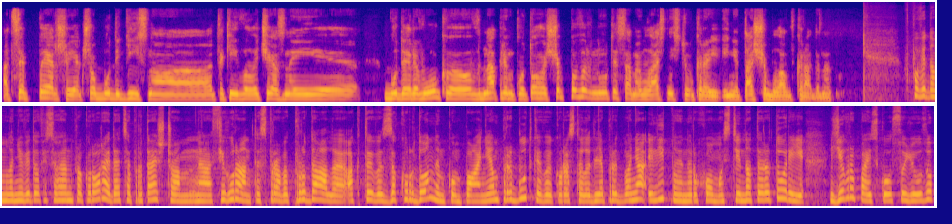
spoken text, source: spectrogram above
А це перше, якщо буде дійсно е, такий величезний. Буде ривок е, в напрямку того, щоб повернути саме власність Україні, та що була вкрадена. В повідомленні від офісу генпрокурора йдеться про те, що фігуранти справи продали активи закордонним компаніям, прибутки використали для придбання елітної нерухомості на території Європейського союзу.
